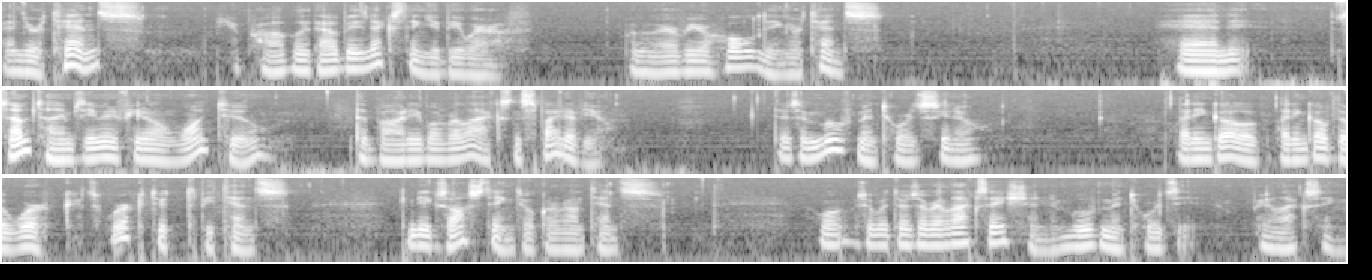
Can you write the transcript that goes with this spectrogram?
and you're tense, you probably that would be the next thing you'd be aware of, wherever you're holding or tense. And sometimes, even if you don't want to, the body will relax in spite of you. There's a movement towards, you know, letting go, letting go of the work. It's work to, to be tense. It can be exhausting to go around tense. Or so there's a relaxation, a movement towards relaxing.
